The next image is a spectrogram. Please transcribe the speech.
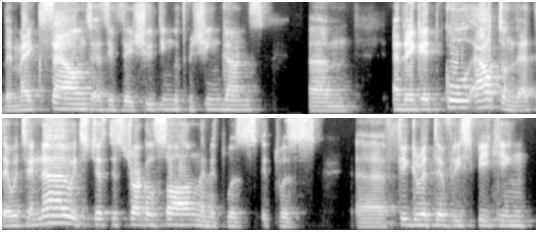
they make sounds as if they're shooting with machine guns. Um, and they get called out on that, they would say, "No, it's just a struggle song, and it was it was uh, figuratively speaking."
